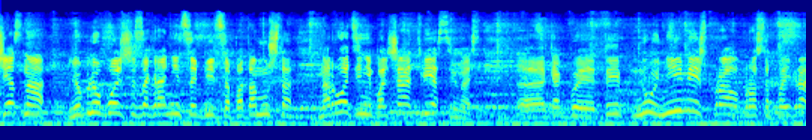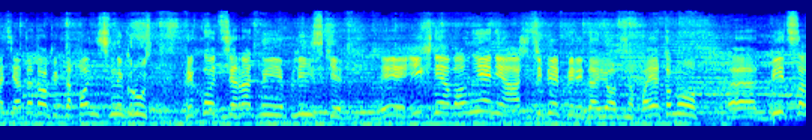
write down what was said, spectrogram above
Честно, люблю больше за границей биться, потому что на родине большая ответственность. Э, как бы ты, ну, не имеешь права просто поиграть. И от этого как дополнительный груз. Приходят все родные, близкие. И ихнее волнение аж тебе передается. Поэтому э, биться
